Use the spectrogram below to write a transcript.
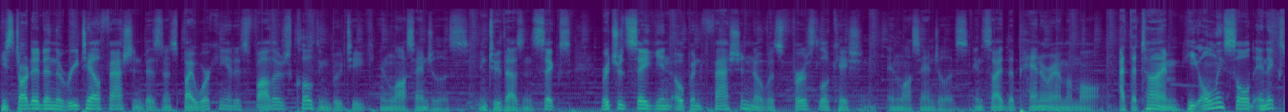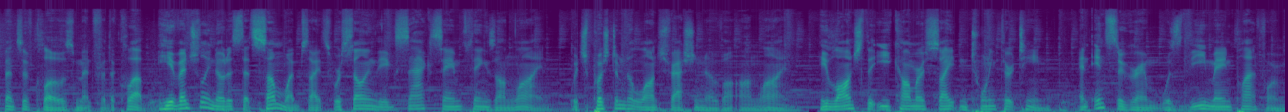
He started in the retail fashion business by working at his father's clothing boutique in Los Angeles. In 2006, Richard Saghian opened Fashion Nova's first location in Los Angeles, inside the Panorama Mall. At the time, he only sold inexpensive clothes meant for the club. He eventually noticed that some websites were selling the exact same things online, which pushed him to launch Fashion Nova online. He launched the e-commerce site in 2013, and Instagram was the main platform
